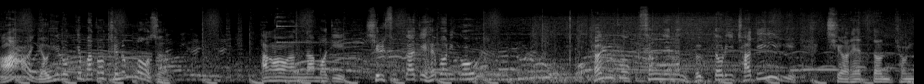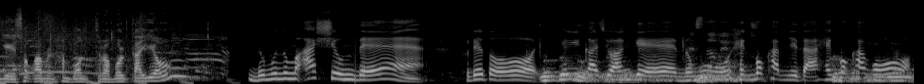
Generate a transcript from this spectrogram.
아하 여유롭게 받아치는 모습 당황한 나머지 실수까지 해버리고 결국 승리는 흑돌이 차지 치열했던 경기의 소감을 한번 들어볼까요? 너무너무 아쉬운데 그래도 여기까지 온 게 너무 행복합니다. 행복하고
